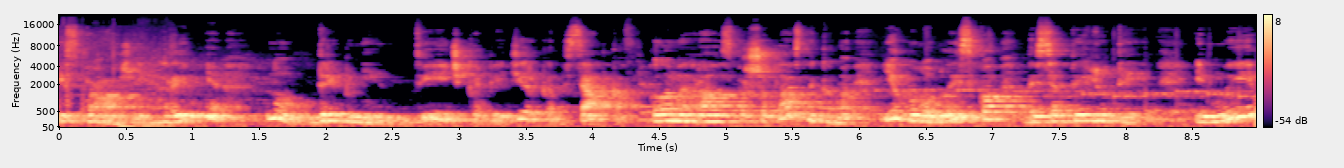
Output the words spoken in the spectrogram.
і справжні гривні, ну дрібні, двічка, п'ятірка, десятка. Коли ми грали з першокласниками, їх було близько 10 людей. І ми е,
